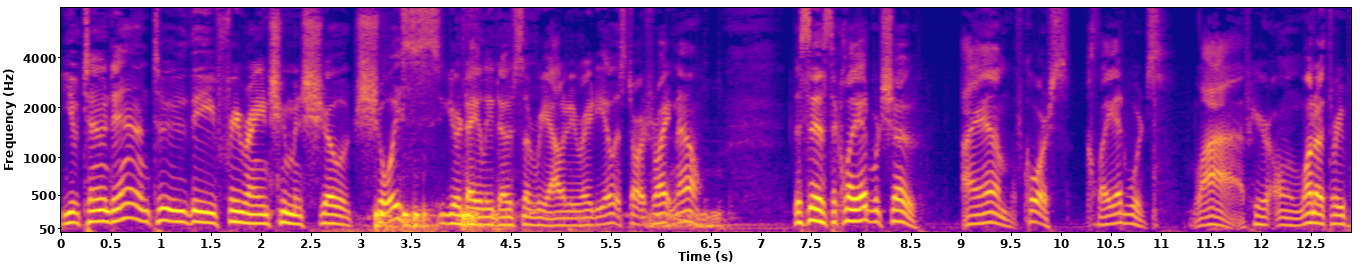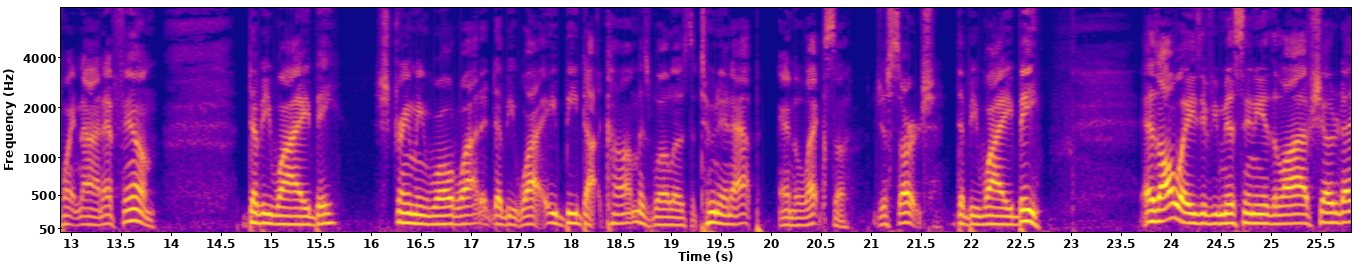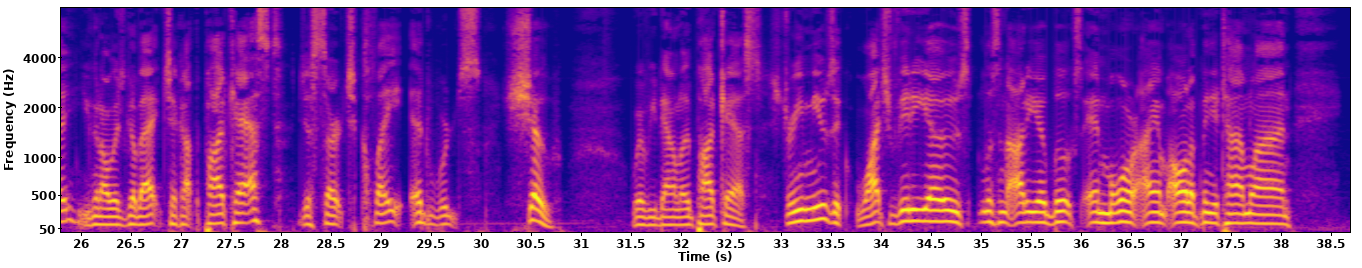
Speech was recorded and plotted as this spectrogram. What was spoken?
You've tuned in to the Free Range Human Show of Choice, your daily dose of reality radio. It starts right now. This is the Clay Edwards Show. I am, of course, Clay Edwards, live here on 103.9 FM, WYAB, streaming worldwide at WYAB.com, as well as the TuneIn app and Alexa. Just search WYAB. As always, if you miss any of the live show today, you can always go back, check out the podcast. Just search Clay Edwards Show wherever you download podcasts, stream music, watch videos, listen to audiobooks, and more. I am all up in your timeline,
